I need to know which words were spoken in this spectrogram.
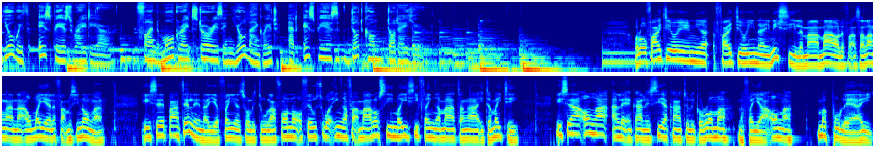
You're with SBS Radio. Find more great stories in your language at sbs.com.au. O lo whaiti o ina inisi le maa maa o le whaasalanga na au mai e le whaamasinonga. I se pātele na ia whaia soli tū la whono o whewsua inga whaamalosi ma isi whainga mātanga i tamaiti. I se a onga ale e ka le sia ko Roma na whaia onga mapule ai.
